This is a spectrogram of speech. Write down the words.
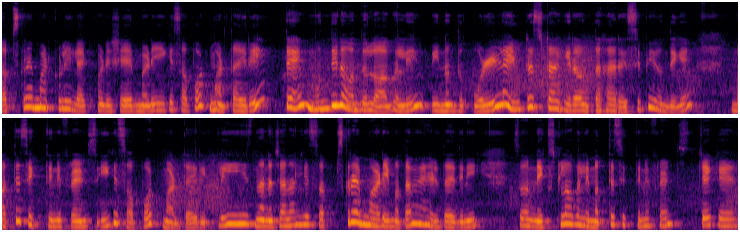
ಸಬ್ಸ್ಕ್ರೈಬ್ ಮಾಡ್ಕೊಳ್ಳಿ, ಲೈಕ್ ಮಾಡಿ, ಶೇರ್ ಮಾಡಿ, ಹೀಗೆ ಸಪೋರ್ಟ್ ಮಾಡ್ತಾಯಿರಿ ಮತ್ತು ಮುಂದಿನ ಒಂದು ಲಾಗಲ್ಲಿ ಇನ್ನೊಂದು ಒಳ್ಳೆ ಇಂಟ್ರೆಸ್ಟ್ ಆಗಿರೋಂತಹ ರೆಸಿಪಿಯೊಂದಿಗೆ ಮತ್ತೆ ಸಿಗ್ತೀನಿ ಫ್ರೆಂಡ್ಸ್. ಹೀಗೆ ಸಪೋರ್ಟ್ ಮಾಡ್ತಾಯಿರಿ ಪ್ಲೀಸ್ ನನ್ನ ಚಾನಲ್ಗೆ ಸಬ್ಸ್ಕ್ರೈಬ್ ಮಾಡಿ, ಮತ್ತೊಮ್ಮೆ ಹೇಳ್ತಾ ಇದ್ದೀನಿ. ಸೊ ನೆಕ್ಸ್ಟ್ ಲಾಗಲ್ಲಿ ಮತ್ತೆ ಸಿಗ್ತೀನಿ ಫ್ರೆಂಡ್ಸ್. ಟೇಕ್ ಕೇರ್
